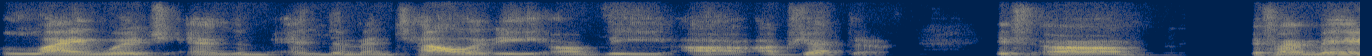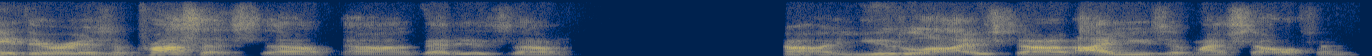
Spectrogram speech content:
language and the, and the mentality of the uh, objective. If, uh, if I may, there is a process uh, uh, that is um, uh, utilized. I use it myself, and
